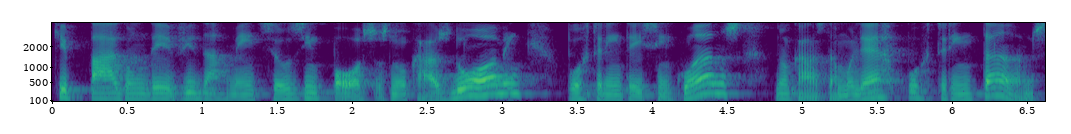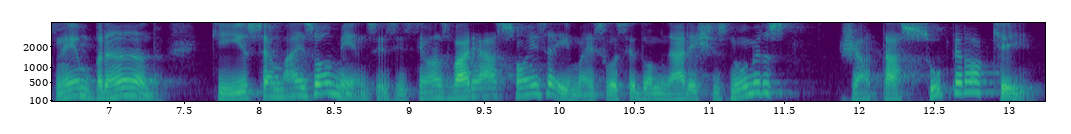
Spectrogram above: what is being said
que pagam devidamente seus impostos. No caso do homem, por 35 anos, no caso da mulher, por 30 anos. Lembrando que isso é mais ou menos, existem umas variações aí, mas se você dominar estes números, já está super ok.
